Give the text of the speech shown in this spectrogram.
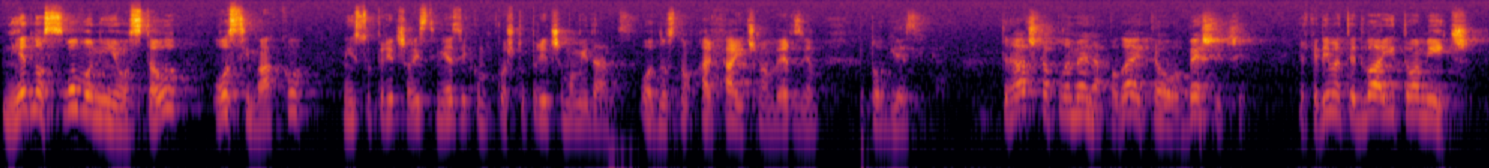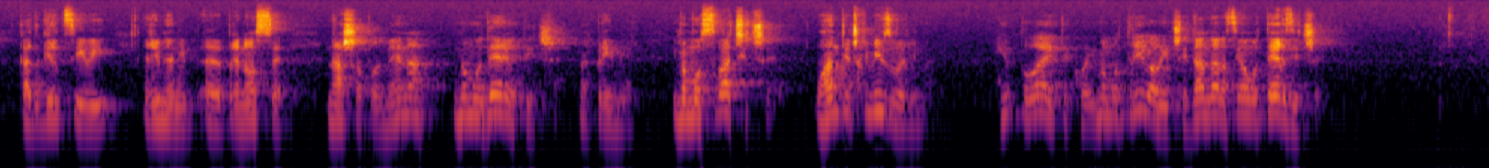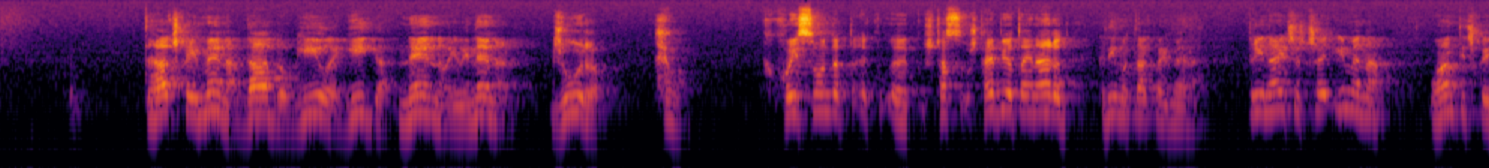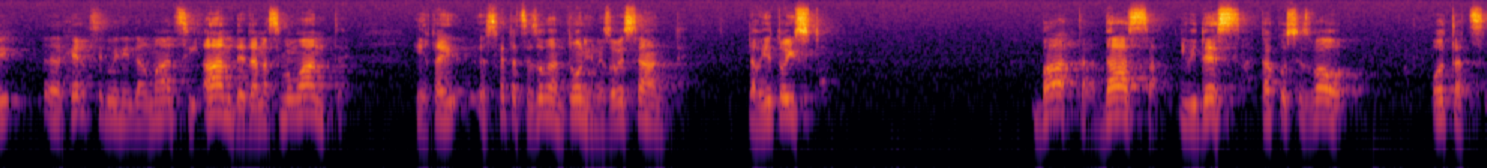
Nijedno slovo nije ostalo, osim ako nisu pričali istim jezikom ko što pričamo mi danas, odnosno arhaičnom verzijom tog jezika. Tračka plemena, pogledajte ovo, Bešići, jer kad imate dva i to vam ić, kad Grci ili Rimljani e, prenose naša plemena, imamo Deretiće, na primjer, imamo Svačiće u antičkim izvorima. I pogledajte koje, imamo Trivaliće i dan danas imamo Terziće. Tračka imena, Dado, Gile, Giga, Neno ili Nena, Đuro. Evo, koji su onda, e, šta, su, šta je bio taj narod kad imao takva imena? Tri najčešće imena u antičkoj e, Hercegovini i Dalmaciji, Ande, danas imamo Ante. Jer taj svetac se zove Antoniju, ne zove se Ante. Da li je to isto? Bata, Dasa ili Desa, kako se zvao otac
